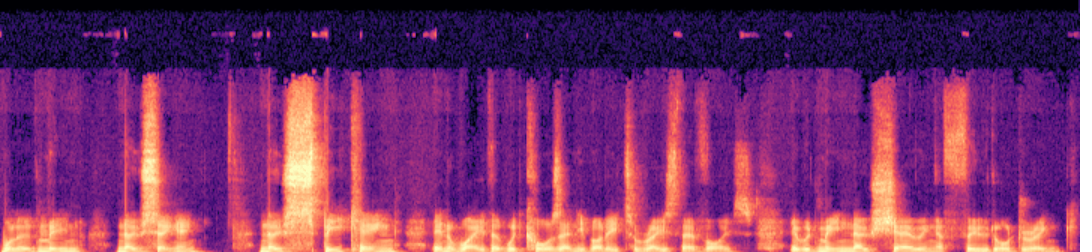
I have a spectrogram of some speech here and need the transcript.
Well, it would mean no singing, no speaking in a way that would cause anybody to raise their voice. It would mean no sharing of food or drink.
